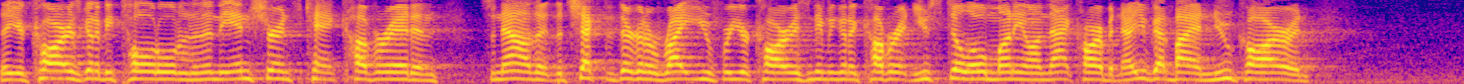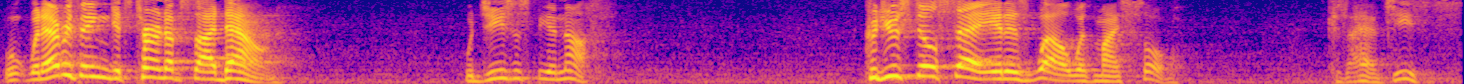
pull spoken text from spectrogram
that your car is going to be totaled and then the insurance can't cover it, and so now the, the check that they're going to write you for your car isn't even going to cover it, and you still owe money on that car, but now you've got to buy a new car. And when everything gets turned upside down, would Jesus be enough? Could you still say, It is well with my soul? Because I have Jesus.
